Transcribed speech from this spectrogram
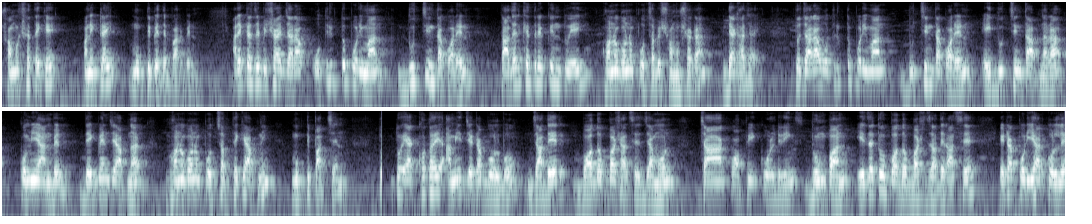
সমস্যা থেকে অনেকটাই মুক্তি পেতে পারবেন। আরেকটা যে বিষয়, যারা অতিরিক্ত পরিমাণ দুশ্চিন্তা করেন, তাদের ক্ষেত্রে কিন্তু এই ঘন ঘন প্রস্রাবের সমস্যাটা দেখা যায়। তো যারা অতিরিক্ত পরিমাণ দুশ্চিন্তা করেন, এই দুশ্চিন্তা আপনারা কমিয়ে আনবেন, দেখবেন যে আপনার ঘন ঘন প্রস্রাব থেকে আপনি মুক্তি পাচ্ছেন। তো এক কথায় আমি যেটা বলব, যাদের বদ অভ্যাস আছে, যেমন চা, কফি, কোল্ড ড্রিঙ্কস, ধূমপান, এ জাতীয় বদ অভ্যাস যাদের আছে, এটা পরিহার করলে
